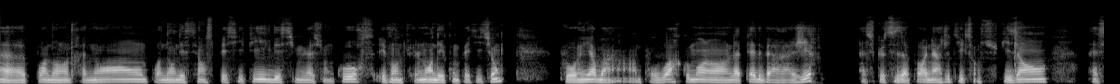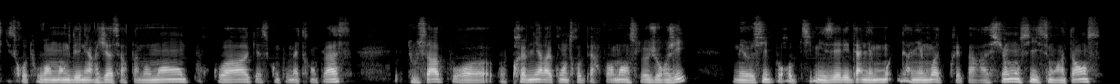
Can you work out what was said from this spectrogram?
euh, pendant l'entraînement, pendant des séances spécifiques, des simulations courses, éventuellement des compétitions, pour venir, ben, pour voir comment l'athlète va réagir. Est-ce que ses apports énergétiques sont suffisants? Est-ce qu'il se retrouve en manque d'énergie à certains moments? Pourquoi? Qu'est-ce qu'on peut mettre en place? Tout ça pour, pour prévenir la contre-performance le jour J, mais aussi pour optimiser les derniers, derniers mois de préparation s'ils sont intenses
